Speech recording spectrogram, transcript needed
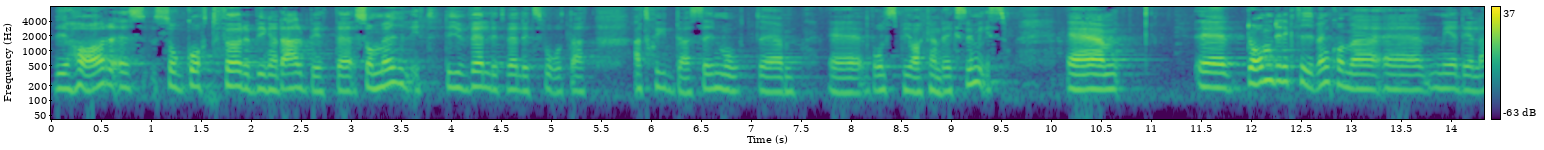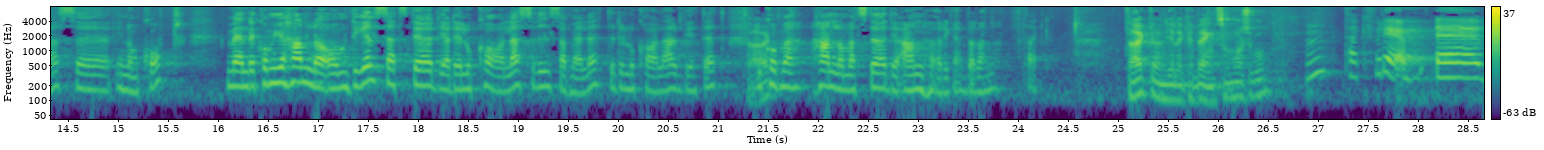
vi har så gott förebyggande arbete som möjligt. Det är ju väldigt, väldigt svårt att, att skydda sig mot eh, våldsbejakande extremism. Ehm, eh, de direktiven kommer meddelas inom kort. Men det kommer ju handla om dels att stödja det lokala civilsamhället, det lokala arbetet. Tack. Det kommer handla om att stödja anhöriga bland annat. Tack. Tack. Angelica Bengtsson, varsågod. Mm, tack för det. Eh,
